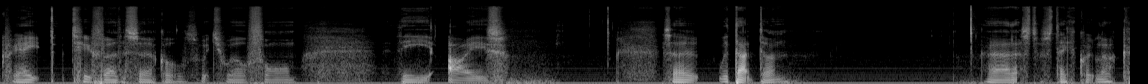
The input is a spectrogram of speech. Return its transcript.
create two further circles which will form the eyes so with that done, uh, let's just take a quick look.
